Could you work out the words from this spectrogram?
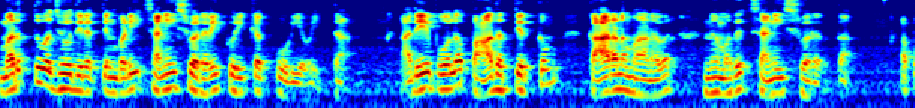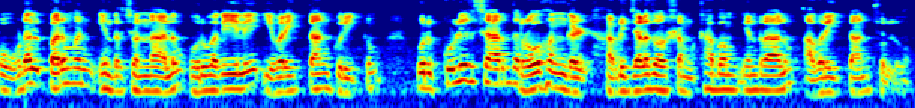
மருத்துவ ஜோதிடத்தின்படி சனீஸ்வரரை குறிக்கக்கூடியவைத்தான் அதே போல பாதத்திற்கும் காரணமானவர் நமது சனீஸ்வரர் தான். அப்போ உடல் பருமன் என்று சொன்னாலும் ஒரு வகையிலே இவரைத்தான் குறிக்கும். ஒரு குளிர் சார்ந்த ரோகங்கள் அப்படி ஜலதோஷம் கபம் என்றாலும் அவரைத்தான் சொல்லுவோம்.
